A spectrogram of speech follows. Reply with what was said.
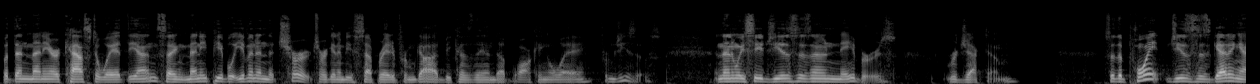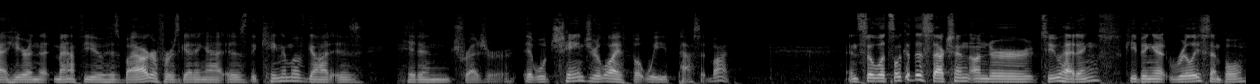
but then many are cast away at the end, saying many people, even in the church, are going to be separated from God because they end up walking away from Jesus. And then we see Jesus' own neighbors reject him. So the point Jesus is getting at here, and that Matthew, his biographer, is getting at, is the kingdom of God is hidden treasure. It will change your life, but we pass it by. And so let's look at this section under two headings, keeping it really simple.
